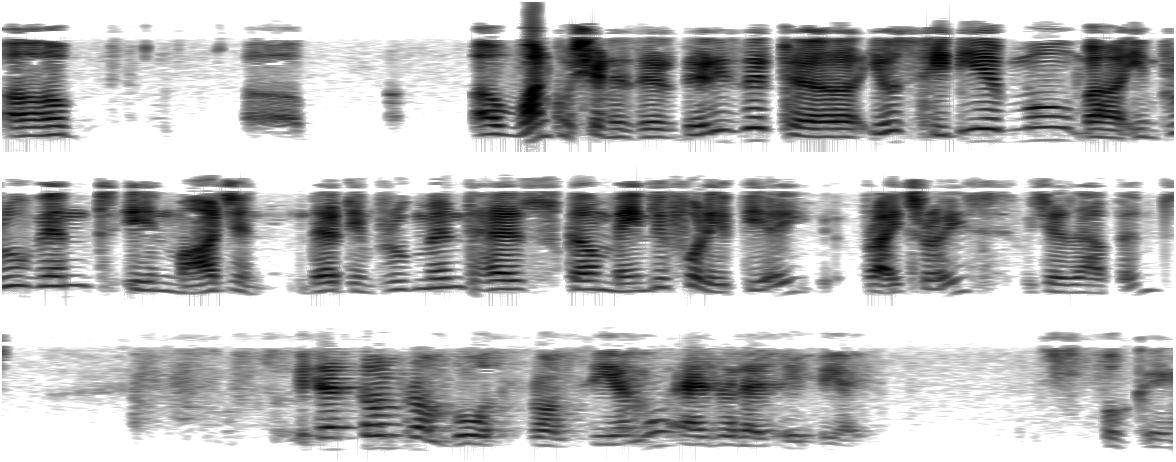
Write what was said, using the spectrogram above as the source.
Uh, uh, uh, one question is there. There is that uh, your CDMO uh, improvement in margin. That improvement has come mainly for API price rise, which has happened. So it has come from both, from CMO as well as API. Okay.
